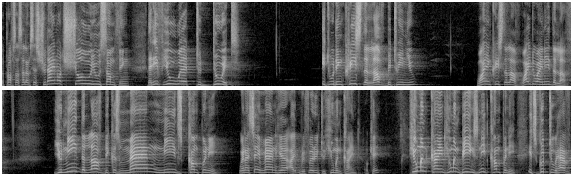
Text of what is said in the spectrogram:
The Prophet ﷺ says, Should I not show you something that if you were to do it, it would increase the love between you? Why increase the love? Why do I need the love? You need the love because man needs company. When I say man here, I'm referring to humankind, okay? Humankind, human beings need company. It's good to have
